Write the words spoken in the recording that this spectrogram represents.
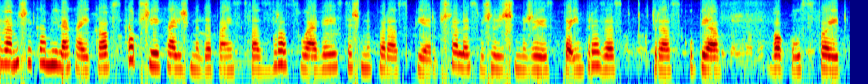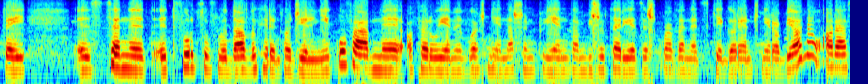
Nazywam się Kamila Hajkowska, przyjechaliśmy do Państwa z Wrocławia, jesteśmy po raz pierwszy, ale słyszeliśmy, że jest to impreza, która skupia wokół swojej tutaj sceny e, twórców ludowych, rękodzielników, a my oferujemy właśnie naszym klientom biżuterię ze szkła weneckiego ręcznie robioną oraz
